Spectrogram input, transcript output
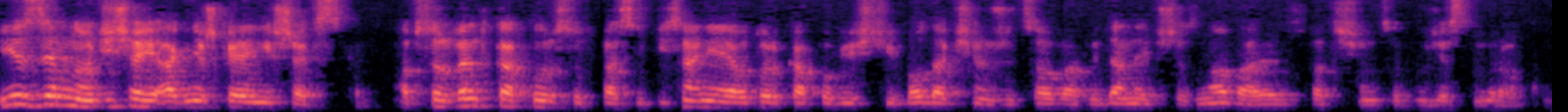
Jest ze mną dzisiaj Agnieszka Janiszewska, absolwentka kursów pasji pisania i autorka powieści Woda Księżycowa, wydanej przez Nowa w 2020 roku.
